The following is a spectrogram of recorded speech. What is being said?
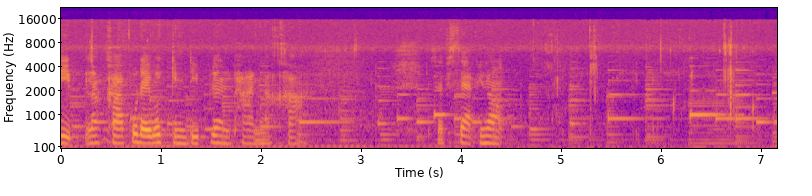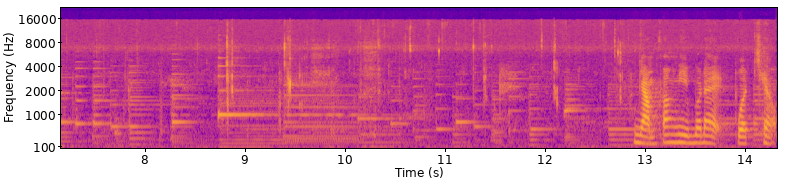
ดิบนะคะ ผู้ใดว่ากินดิบเลื่อนผ่านนะคะแซ่บๆพี่น้องยำฟังนี้บ่ได้ปวดแขว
